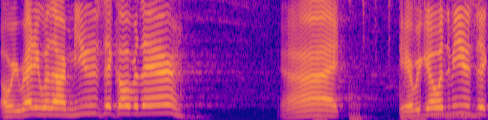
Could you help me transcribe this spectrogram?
Are we ready with our music over there? All right. Here we go with the music.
